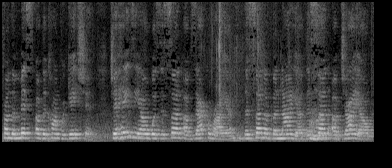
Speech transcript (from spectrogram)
from the midst of the congregation. Jahaziel was the son of Zechariah, the son of Benaiah, the uh-huh. son of Jael,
